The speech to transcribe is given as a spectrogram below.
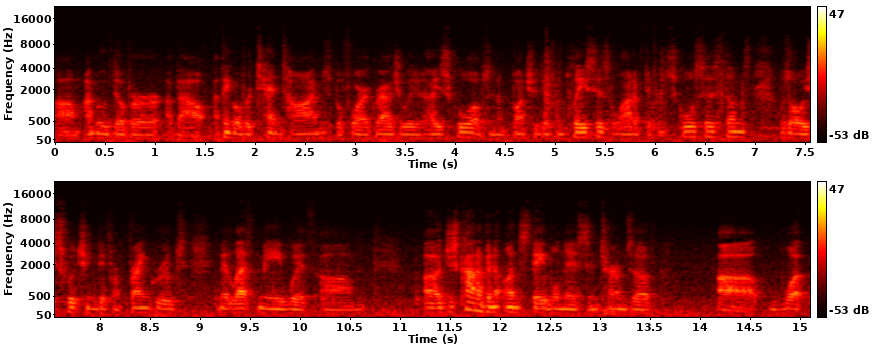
um, I moved over about, I think over 10 times before I graduated high school. I was in a bunch of different places, a lot of different school systems. I was always switching different friend groups and it left me with um, uh, just kind of an unstableness in terms of uh, what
